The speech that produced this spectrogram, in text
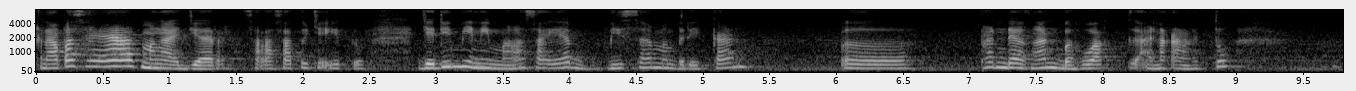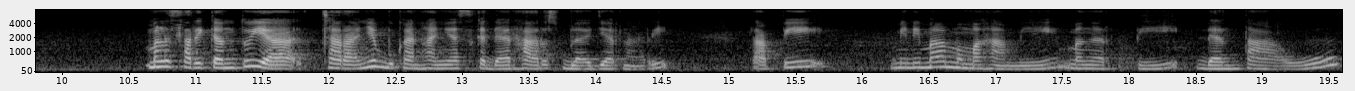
kenapa saya mengajar? Salah satunya itu. Jadi minimal saya bisa memberikan eh, pandangan bahwa ke anak-anak itu melestarikan tuh ya caranya bukan hanya sekedar harus belajar nari, tapi minimal memahami, mengerti dan tahu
